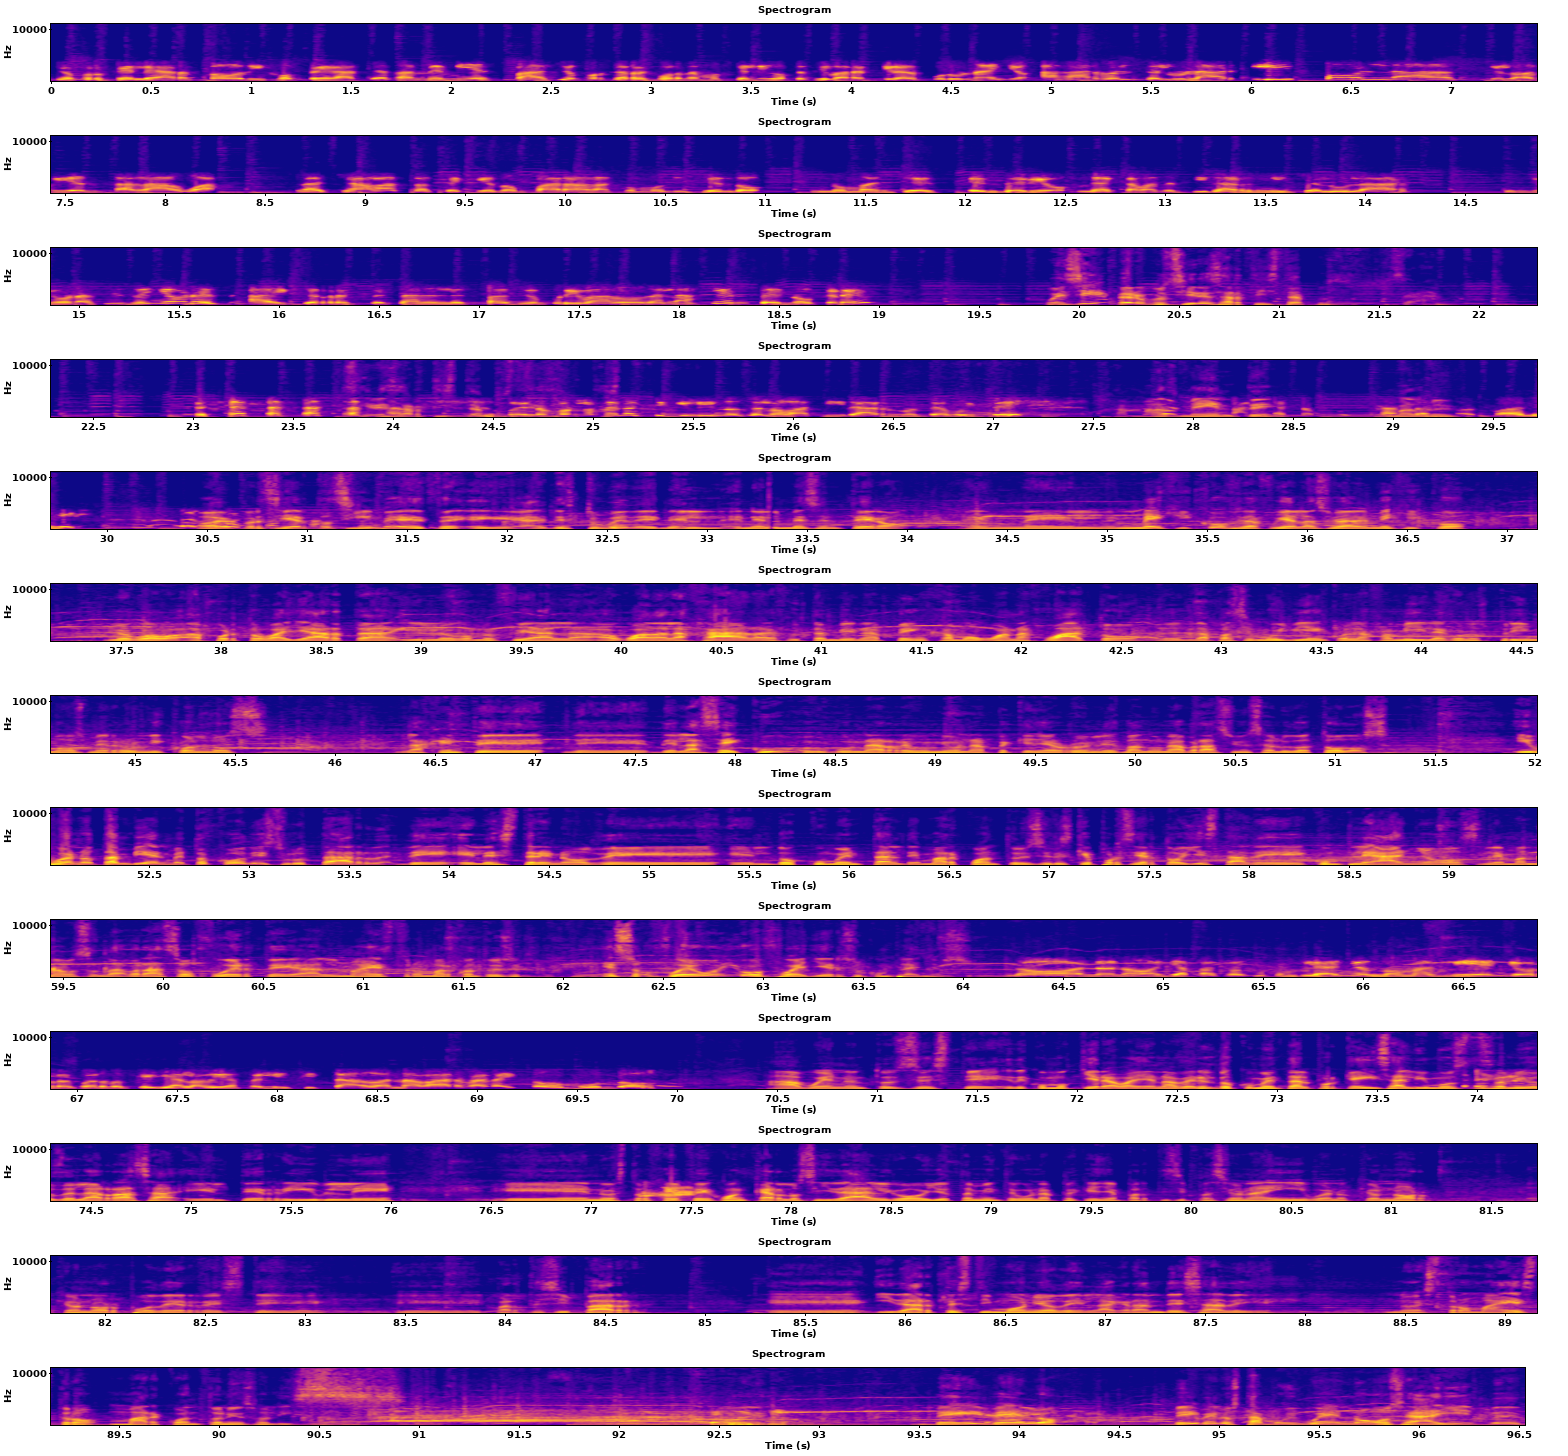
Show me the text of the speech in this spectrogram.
Yo creo que le hartó, dijo, pégate, dame mi espacio, porque recordemos que él dijo que se iba a retirar por un año. Agarró el celular y polas, que lo avienta al agua. La chava hasta se quedó parada como diciendo, no manches, en serio, me acaba de tirar mi celular señoras y señores, hay que respetar el espacio privado de la gente, ¿no crees? Pues sí, pero pues si eres artista, pues. Si eres artista. Pues, bueno, por lo menos Chiquilino se lo va a tirar, no te agüites. Jamás mente. Jamás mente. Oye, por cierto, sí, me, este, eh, estuve en el mes entero en, el, en México, o sea, fui a la Ciudad de México luego a Puerto Vallarta y luego me fui a, la, Guadalajara, fui también a Pénjamo, Guanajuato, eh, la pasé muy bien con la familia, con los primos, me reuní con los la gente de, de la SECU, hubo una reunión, una pequeña reunión, les mando un abrazo y un saludo a todos. Y bueno, también me tocó disfrutar del estreno del el documental de Marco Antonio Solís, que por cierto hoy está de cumpleaños. Le mandamos un abrazo fuerte al maestro Marco Antonio Solís. ¿Eso fue hoy o fue ayer su cumpleaños? No, no, no, ya pasó su cumpleaños, no más bien. Yo recuerdo que ya lo había felicitado Ana Bárbara y todo el mundo. Ah, bueno, entonces, este, de como quiera vayan a ver el documental porque ahí salimos los amigos de la raza, el terrible, eh, nuestro jefe Juan Carlos Hidalgo, yo también tengo una pequeña participación ahí, bueno, qué honor qué honor poder este, eh, participar eh, y dar testimonio de la grandeza de nuestro maestro Marco Antonio Solís. Ve y velo, ve y velo, está muy bueno, o sea, ahí eh,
